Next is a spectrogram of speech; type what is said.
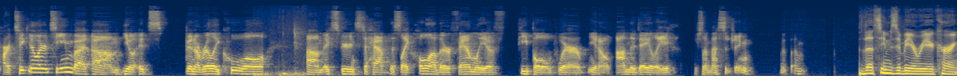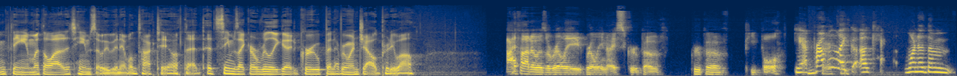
particular team, but um, you know it's been a really cool um, experience to have this like whole other family of people where you know on the daily there's a messaging with them. That seems to be a reoccurring theme with a lot of the teams that we've been able to talk to. That it seems like a really good group, and everyone gelled pretty well. I thought it was a really really nice group of group of people. Yeah, probably like a one of them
